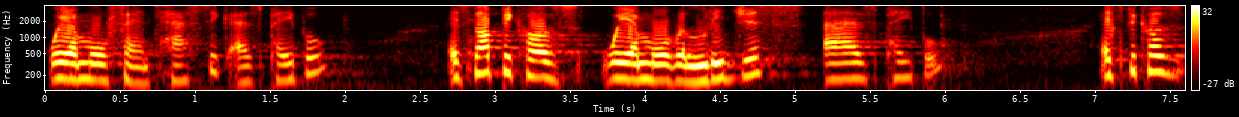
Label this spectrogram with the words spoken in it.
we are more fantastic as people. It's not because we are more religious as people. It's because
